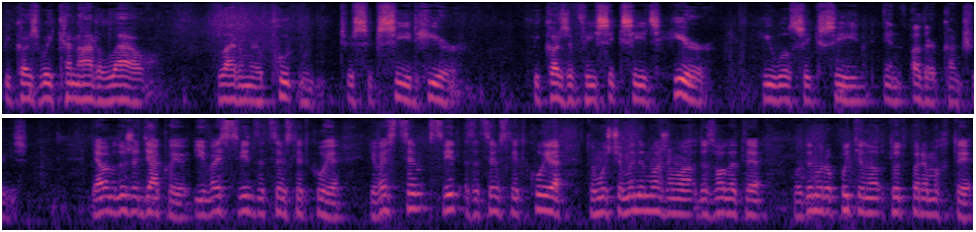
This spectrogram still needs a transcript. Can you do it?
because we cannot allow Vladimir Putin to succeed here. Because if he succeeds here, he will succeed in other countries. Я вам дуже дякую. І весь світ за цим слідкує. І весь цим світ за цим слідкує, тому що ми не можемо дозволити Володимиру Путіну тут перемогти.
